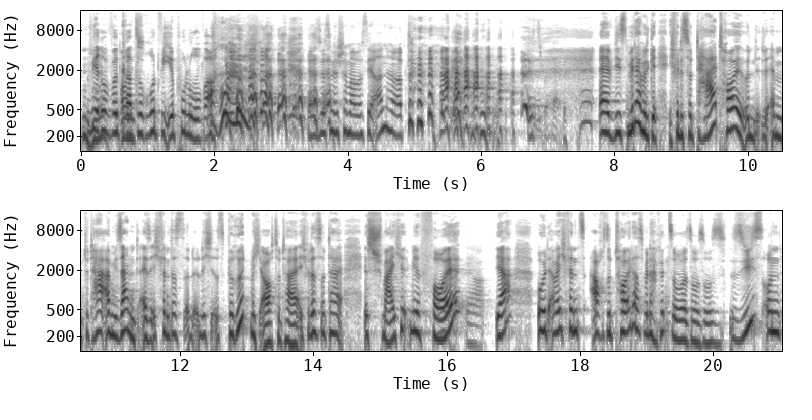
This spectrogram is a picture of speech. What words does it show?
Vero wird gerade so rot wie ihr Pullover. Jetzt wissen wir schon mal, was ihr anhabt. äh, wie es mir damit geht. Ich finde es total toll und ähm, total amüsant. Also ich finde das, ich, es berührt mich auch total. Ich finde das total, es schmeichelt mir voll. Ja. Ja. Und aber ich finde es auch so toll, dass wir damit so so so süß und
